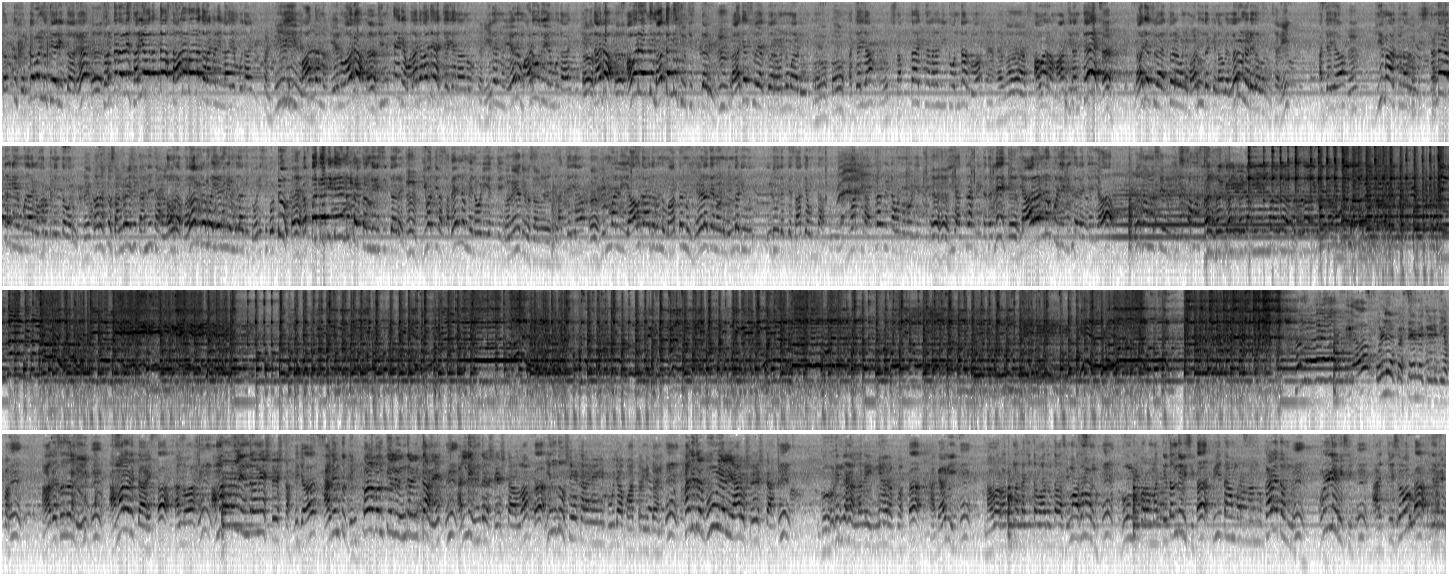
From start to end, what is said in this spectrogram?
ಸತ್ತು ಸ್ವರ್ಗವನ್ನು ಸೇರಿದ್ದಾರೆ. ಸ್ವರ್ಗದಲ್ಲಿ ಸರಿಯಾದಂತಹ ಸ್ಥಾನಮಾನ ದೊರಕಲಿಲ್ಲ ಎಂಬುದಾಗಿ ಈ ಮಾತನ್ನು ಕೇಳುವಾಗ ಚಿಂತೆಗೆ ಒಳಗಾದೆ ಅಜ್ಜಯ್ಯ ನಾನು. ಇದನ್ನು ಏನು ಮಾಡುವುದು ಎಂಬುದಾಗಿ ಕೇಳಿದಾಗ ಅವರೇ ಒಂದು ಮಾತನ್ನು ಸೂಚಿಸಿದರು. ರಾಜಸ್ವ ಯತ್ವರವನ್ನು ಮಾಡು. ಅಜ್ಜಯ್ಯ ಸಪ್ತಯಜ್ಞಗಳಲ್ಲಿ ಇದು ಒಂದಲ್ವಾ? ಅವರ ಮಾತಿನಂತೆ ರಾಜಸ್ವ ಯತ್ವರವನ್ನು ಮಾಡುವುದಕ್ಕೆ ನಾವೆಲ್ಲರೂ ನಡೆದವರು. ಸರಿ. ಅಜ್ಜಯ್ಯ ಭೀಮಾರ್ಜುನರು ದಂಡಯಾತ್ರೆಗೆ ಎಂಬುದಾಗಿ ಹೊರಟು ನಿಂತವರು. ಬೇಕಾದಷ್ಟು ಸಂಗ್ರಹಿಸಿ ತಂದಿದ್ದಾರೆ. ಅವರ ಪರಾಕ್ರಮ ಏನು ಎಂಬುದಾಗಿ ತೋರಿಸಿಕೊಟ್ಟು ಕಪ್ಪ ಕಾಣಿಕೆಯನ್ನು ಕೈ ತಂದಿರಿಸಿದ್ದಾರೆ. ಇವತ್ತಿನ ಸಭೆಯನ್ನೊಮ್ಮೆ ನೋಡಿಯಂತೆ ಕೊನೆಯ ದಿವಸ ಅಜ್ಜಯ್ಯ ನಿಮ್ಮಲ್ಲಿ ಯಾವುದಾದರೊಂದು ಮಾತನ್ನು ಹೇಳದೆ ನಾನು ಮುಂದಡಿ ಇಡುವುದಕ್ಕೆ ಸಾಧ್ಯ ಉಂಟಾ? ಇವತ್ತಿನ ಅಸ್ತ್ರಪೀಠವನ್ನು ನೋಡಿ ಈ ಅಸ್ತ್ರಪೀಠದಲ್ಲಿ ಯಾರನ್ನು ಕುಳ್ಳಿರಿಸರೆ ಅಜ್ಜಯ್ಯ ಅದು ಸಮಸ್ಯೆ ಸಮಸ್ಯೆ ನಿಜ? ಹಾಗೆಂತೂ ದಿಕ್ಪಾಲ ಪಂಕ್ತಿಯಲ್ಲಿ ಇಂದ್ರನಿದ್ದಾನೆ ಅಲ್ಲಿ ಇಂದ್ರ ಶ್ರೇಷ್ಠ ಅಲ್ಲ. ಹಿಂದೂ ಇಂದು ಶೇಖರನೇ ಪೂಜಾ ಪಾತ್ರನಿದ್ದಾನೆ. ಹಾಗಿದ್ರೆ ಭೂಮಿಯಲ್ಲಿ ಯಾರು ಶ್ರೇಷ್ಠ? ಗೋವಿಂದ ಗೋವಿಂದನಲ್ಲದೆ ಇನ್ಯಾರಪ್ಪ? ಹಾಗಾಗಿ ನವರತ್ನ ಖಚಿತವಾದಂತಹ ಸಿಂಹಾಸನವನ್ನು ಹ್ಮ್. ಭೂಮಿ ಪರ ಮಧ್ಯೆ ತಂದಿರಿಸಿ ಪೀತಾಂಬರನನ್ನು ಕರೆ ತಂದು ಕುಳ್ಳಿರಿಸಿ ಉಳ್ಳಿರಿಸಿ. ಅರ್ಚಿಸು. ನಿನಗೆ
